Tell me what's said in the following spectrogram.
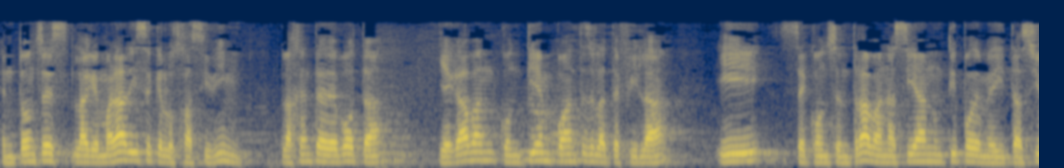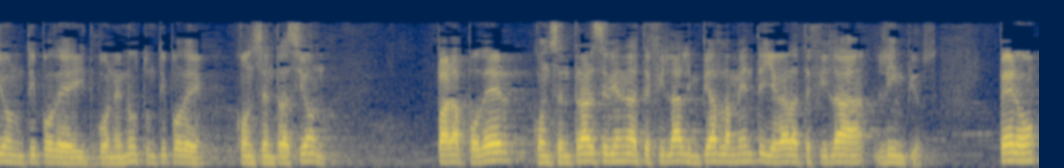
Entonces la Gemara dice que los Hasidim, la gente devota, llegaban con tiempo antes de la tefilá y se concentraban, hacían un tipo de meditación, un tipo de itbonenut, un tipo de concentración para poder concentrarse bien en la tefilá, limpiar la mente y llegar a tefilá limpios. Pero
